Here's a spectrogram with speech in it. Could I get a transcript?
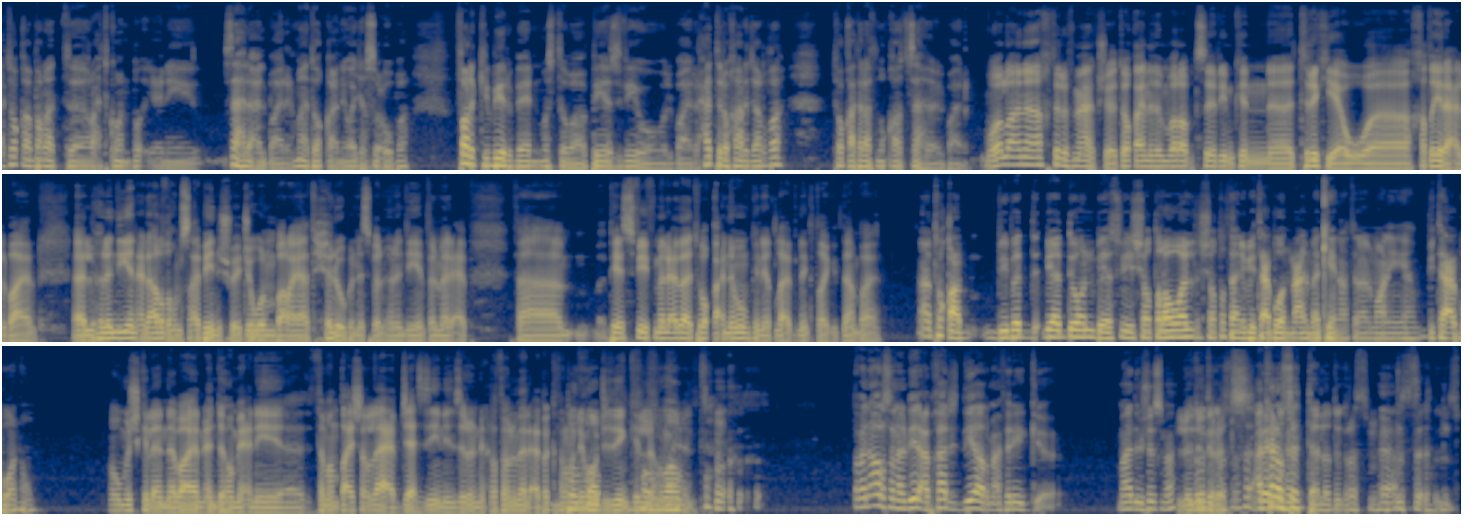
أتوقع مباراة آه، راح تكون يعني سهلة على البايرن ما أتوقع انه يواجه صعوبة فرق كبير بين مستوى بي اس في والبايرن حتى لو خارج أرضه أتوقع ثلاث نقاط سهلة للبايرن. والله أنا أختلف معك شوي. أتوقع إن المباراة بتصير يمكن آه، tricky أو خطيره على البايرن. الهولنديين على أرضهم صعبين شوي. جو المباريات حلو بالنسبة للهولنديين في الملعب. ف بي إس في في ملعبه أتوقع إنه ممكن يطلع بنقطة قدام بايرن. أتوقع بيبد بيبدون بي إس في الشوط الأول الشوط الثاني بيتعبون مع الماكينات الألمانية. بيتعبونهم هو مشكلة إن بايرن عندهم يعني آه، 18 لاعب جاهزين ينزلون يحرثون الملعب أكثر من اللي. موجودين كلهم. يعني. طبعا أرسنال بيلعب خارج الديار مع فريق ما أدري شو اسمه. لودوغريتس أكلوا ستة لودوغريتس آه.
